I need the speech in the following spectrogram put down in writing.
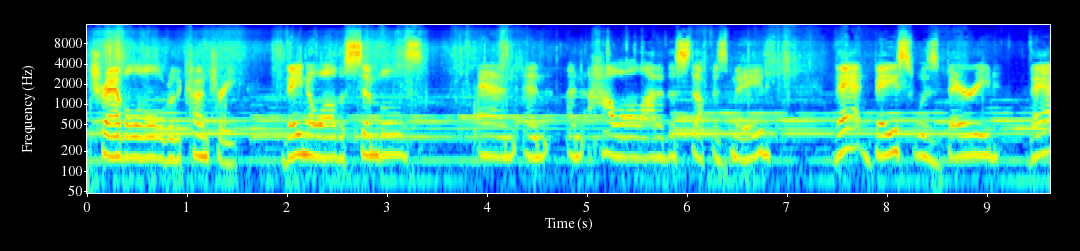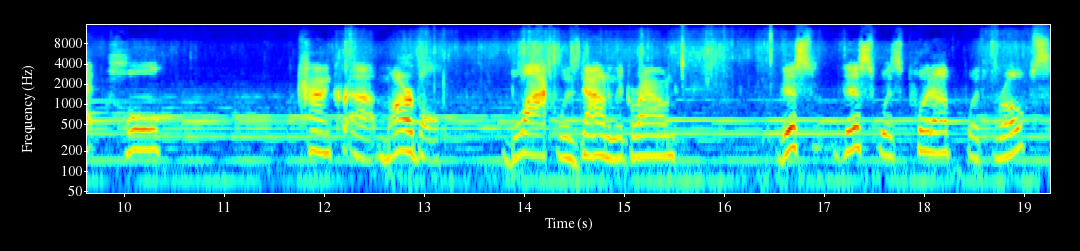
travel all over the country. They know all the symbols and and and how a lot of this stuff is made. That base was buried. That whole concrete uh, marble block was down in the ground. This this was put up with ropes.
